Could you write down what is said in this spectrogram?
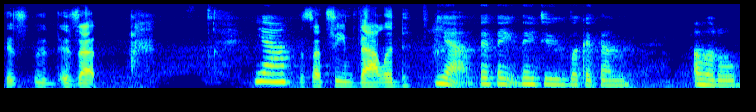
Is is that Yeah. does that seem valid? Yeah. They, they they do look at them a little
